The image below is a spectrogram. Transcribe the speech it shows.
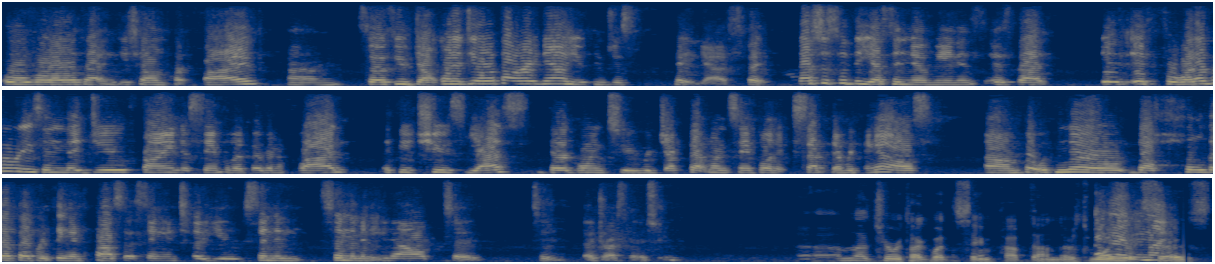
over all of that in detail in part five. Um, so if you don't want to deal with that right now, you can just hit yes. But that's just what the yes and no mean is, is that if, if for whatever reason they do find a sample that they're going to flag, if you choose yes, they're going to reject that one sample and accept everything else. Um, but with no, they'll hold up everything in processing until you send in, send them an email to to address the issue. Uh, I'm not sure we're talking about the same pop down. There's one Okay, that says,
